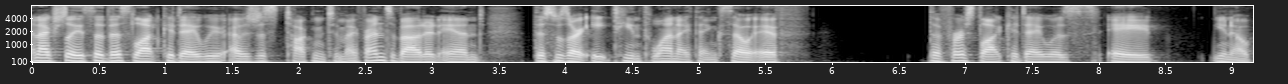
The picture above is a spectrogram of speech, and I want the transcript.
And actually, so this Latka day, we I was just talking to my friends about it, and this was our 18th one, I think. So if the first Latka day was a you know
